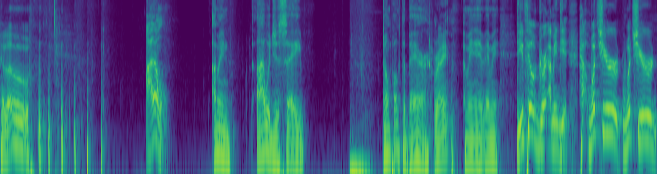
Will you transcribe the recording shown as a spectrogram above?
Hello. I don't. I mean, I would just say, don't poke the bear. Right. I mean, I mean, Do you feel great? I mean, do you, how, what's your what's your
